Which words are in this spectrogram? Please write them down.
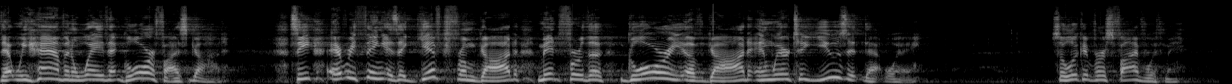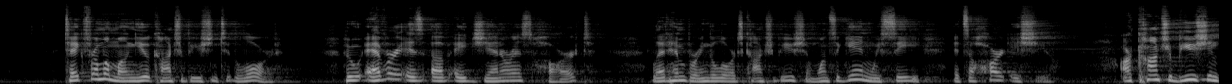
that we have in a way that glorifies God. See, everything is a gift from God meant for the glory of God, and we're to use it that way. So look at verse 5 with me. Take from among you a contribution to the Lord. Whoever is of a generous heart, let him bring the Lord's contribution. Once again, we see it's a heart issue. Our contribution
